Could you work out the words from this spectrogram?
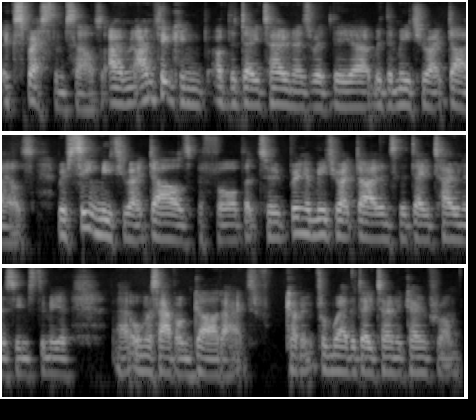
express themselves. I'm, I'm thinking of the Daytonas with the uh, with the meteorite dials. We've seen meteorite dials before, but to bring a meteorite dial into the Daytona seems to me a uh, almost avant-garde act coming from where the Daytona came from.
